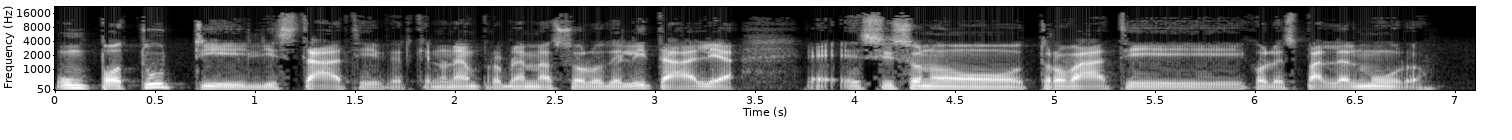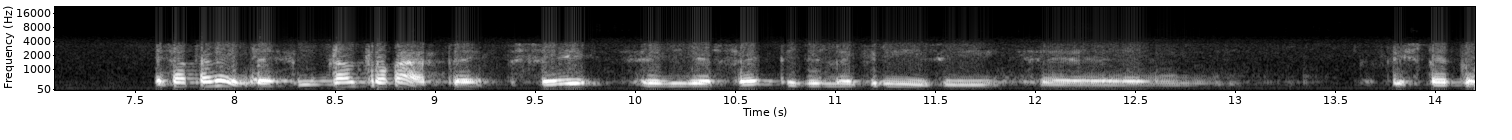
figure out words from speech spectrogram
un po' tutti gli stati, perché non è un problema solo dell'Italia, eh, si sono trovati con le spalle al muro. Esattamente, d'altra parte se gli effetti delle crisi eh, rispetto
